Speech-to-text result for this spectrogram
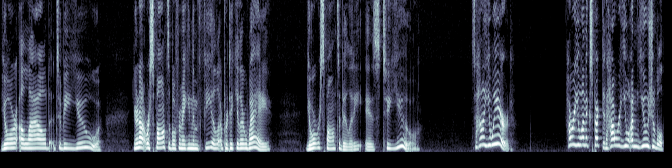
You're allowed to be you. You're not responsible for making them feel a particular way. Your responsibility is to you. So, how are you weird? How are you unexpected? How are you unusual?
